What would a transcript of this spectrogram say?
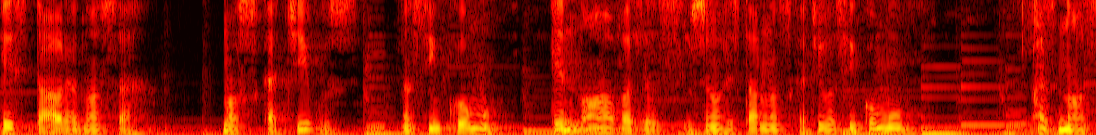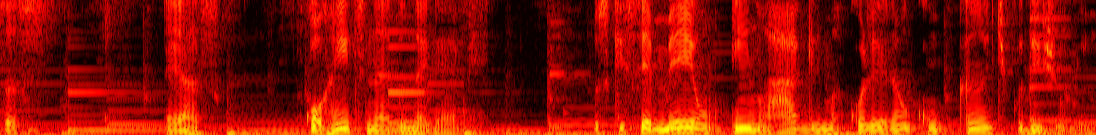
restaura nossa, nossos cativos, assim como renovas as, o Senhor restaura nossos cativos, assim como as nossas é, as correntes né, do Negev. Os que semeiam em lágrima colherão com cântico de júbilo.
